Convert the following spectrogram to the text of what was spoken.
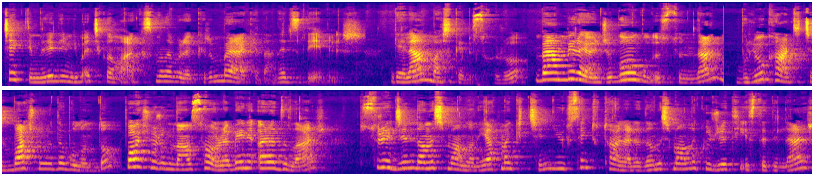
Çektiğimde dediğim gibi açıklamalar kısmına bırakırım. Merak edenler izleyebilir. Gelen başka bir soru. Ben bir ay önce Google üstünden Blue Card için başvuruda bulundum. Başvurumdan sonra beni aradılar. Sürecin danışmanlığını yapmak için yüksek tutarlarda danışmanlık ücreti istediler.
